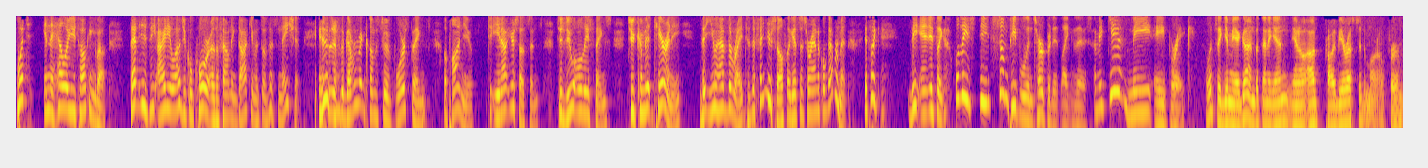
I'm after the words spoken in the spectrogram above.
What in the hell are you talking about? That is the ideological core of the founding documents of this nation. It is if the government comes to enforce things upon you, to eat out your substance, to do all these things, to commit tyranny, that you have the right to defend yourself against a tyrannical government. It's like The it's like, well, these, these some people interpret it like this. I mean, give me a break. I would say give me a gun, but then again, you know, I'd probably be arrested tomorrow for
